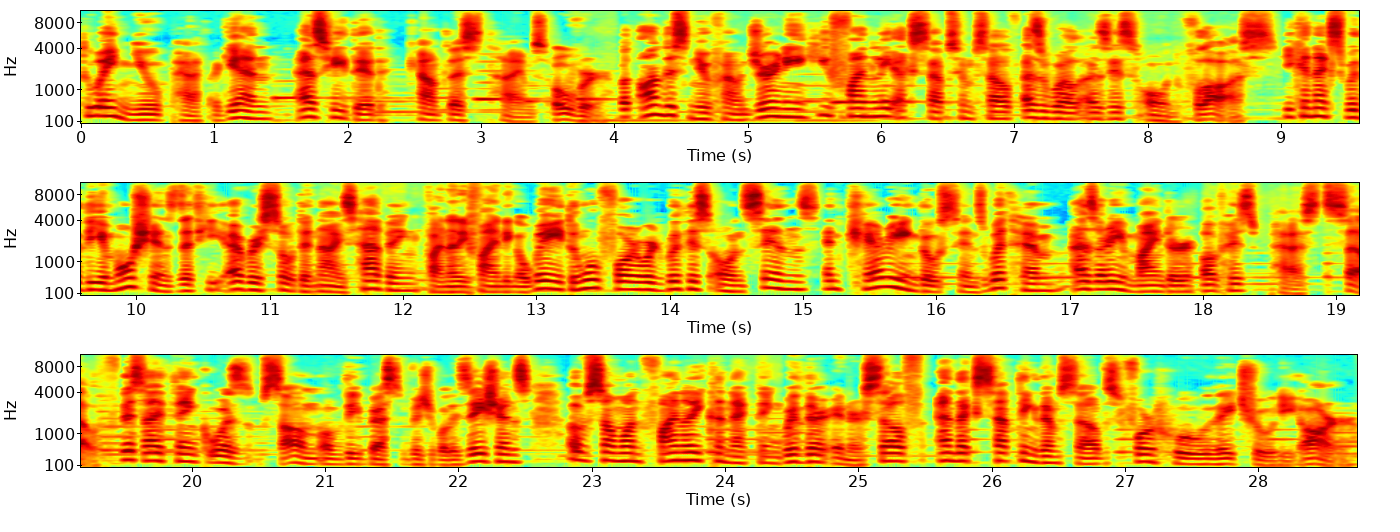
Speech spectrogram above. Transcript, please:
to a new path again, as he did countless times over. But on this newfound journey, he finally accepts himself as well as his own flaws. He connects with the emotions that he ever so denies having, finally finding a way to move forward with his own sins and carrying those sins with him as a reminder of his past self. This I think was some of the best visualizations of someone finally connecting with their inner self and accepting themselves for who they truly are.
